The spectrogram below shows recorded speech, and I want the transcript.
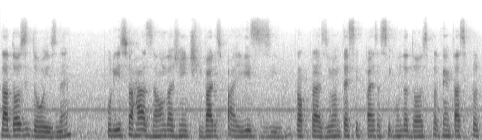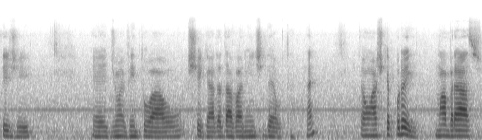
da dose 2, né? Por isso a razão da gente, vários países e o próprio Brasil, antecipar essa segunda dose para tentar se proteger é, de uma eventual chegada da variante Delta, né? Então acho que é por aí. Um abraço.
